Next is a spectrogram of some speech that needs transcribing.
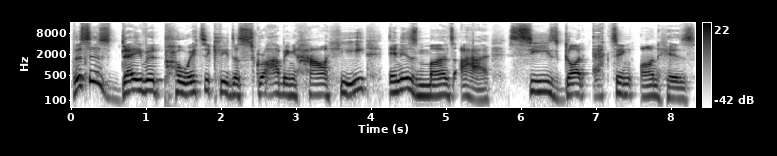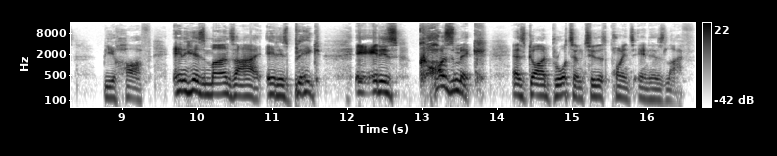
This is David poetically describing how he, in his mind's eye, sees God acting on his behalf. In his mind's eye, it is big, it is cosmic as God brought him to this point in his life.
